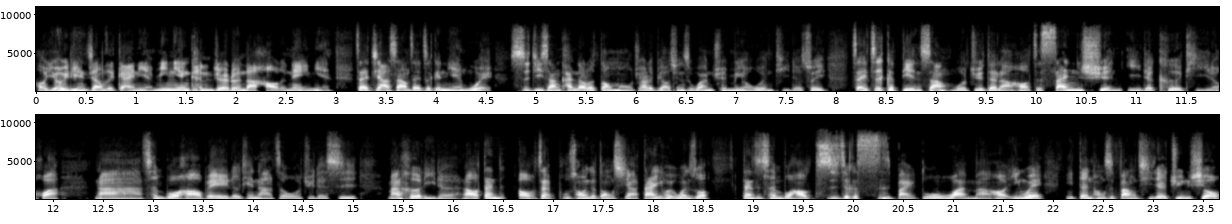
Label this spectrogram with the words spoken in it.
哦，有一点这样的概念，明年可能就会轮到好的那一年。再加上在这个年尾，实际上看到了东盟，我觉得他的表现是完全没有问题的。所以在这个点上，我觉得啦，哈，这三选一的课题的话，那陈柏豪被乐天拿走，我觉得是蛮合理的。然后，但哦，再补充一个东西啊，大家也会问说，但是陈柏豪值这个四百多万嘛？哈，因为你等同是放弃了俊秀。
